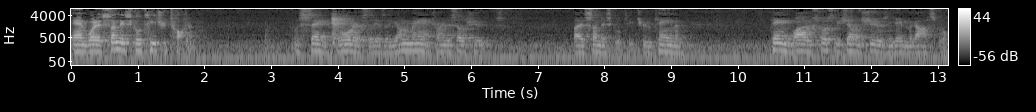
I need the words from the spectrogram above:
and what his Sunday school teacher taught him. He was saved gloriously as a young man trying to sell shoes by his Sunday school teacher who came and came while he was supposed to be selling shoes and gave him the gospel.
